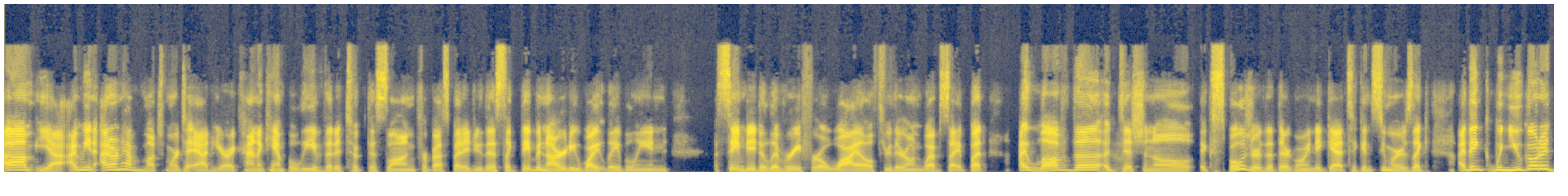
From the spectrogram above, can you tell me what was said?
Um, yeah, I mean, I don't have much more to add here. I kind of can't believe that it took this long for Best Buy to do this. Like they've been already white labeling same day delivery for a while through their own website. But I love the Mhm. additional exposure that they're going to get to consumers. Like I think when you go to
